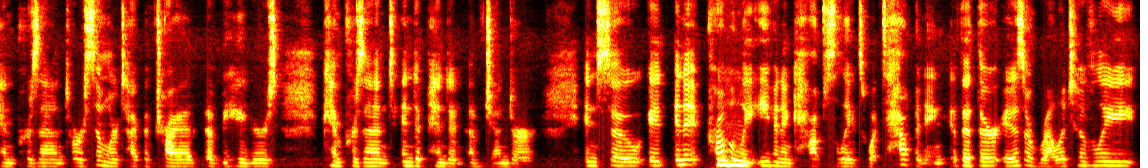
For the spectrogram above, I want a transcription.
can present, or similar type of triad of behaviors can present independent of gender. And so it, and it probably mm-hmm. even encapsulates what's happening, that there is a relatively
